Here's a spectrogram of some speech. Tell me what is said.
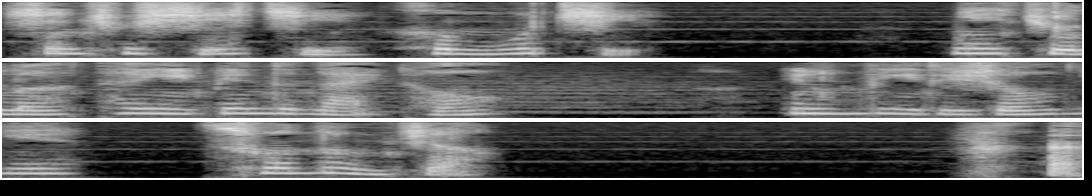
伸出食指和拇指，捏住了她一边的奶头，用力的揉捏搓弄着。哼，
